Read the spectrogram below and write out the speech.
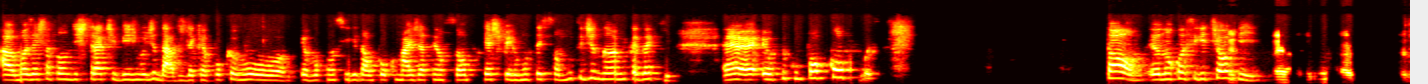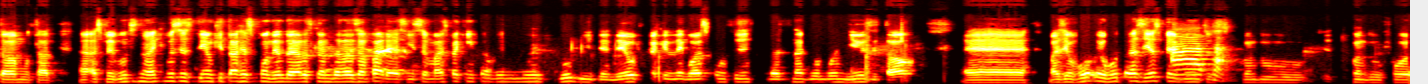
A ah, Moisés está falando de extrativismo de dados. Daqui a pouco eu vou, eu vou conseguir dar um pouco mais de atenção, porque as perguntas são muito dinâmicas aqui. É, eu fico um pouco confusa. Tom, eu não consegui te ouvir. É, eu estava mutado. As perguntas não é que vocês tenham que estar tá respondendo a elas quando elas aparecem. Isso é mais para quem está vendo no YouTube, entendeu? Fica aquele negócio como se a gente estivesse na Globo News e tal. É, mas eu vou, eu vou trazer as perguntas ah, tá. quando, quando for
